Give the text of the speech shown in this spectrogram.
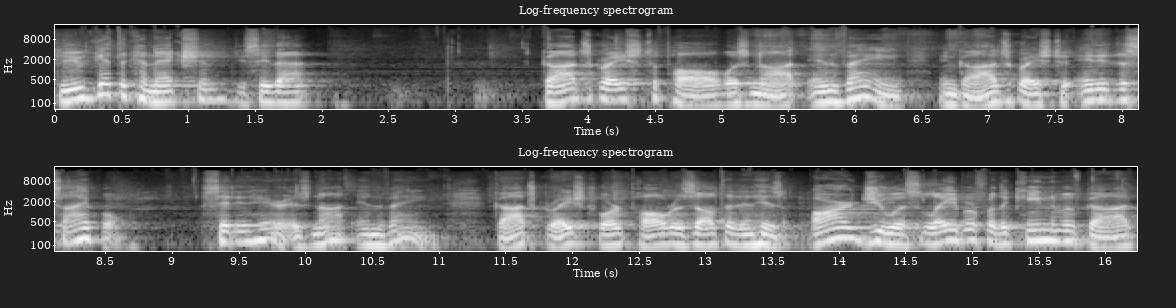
Do you get the connection? Do you see that? God's grace to Paul was not in vain, and God's grace to any disciple sitting here is not in vain. God's grace toward Paul resulted in his arduous labor for the kingdom of God,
